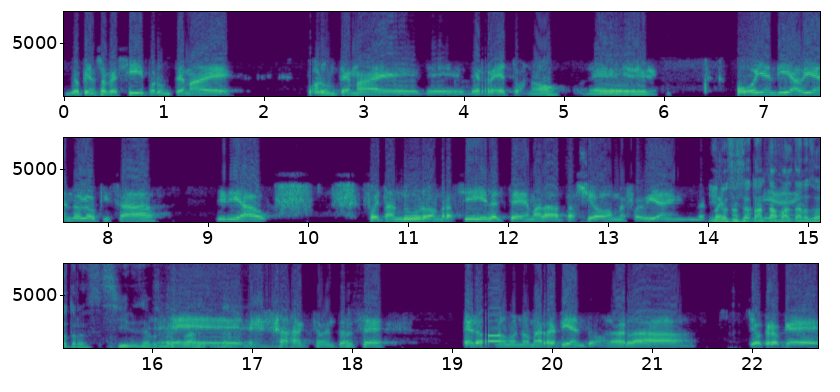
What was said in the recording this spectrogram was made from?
yo pienso que sí, por un tema de, por un tema de, de, de retos, ¿no? Eh, hoy en día viéndolo, quizás diría, "Uf, fue tan duro en Brasil el tema, la adaptación, me fue bien. Y nos no hizo tan tanta bien". falta a nosotros. Sí, Eh, exacto, entonces, pero no, no me arrepiento, la verdad, yo creo que,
